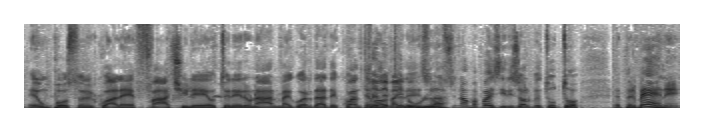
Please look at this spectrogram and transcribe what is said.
È un posto nel quale è facile ottenere un'arma e guardate quante Succede volte mai nulla. soluzioni- No, ma poi si risolve tutto eh, per bene,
